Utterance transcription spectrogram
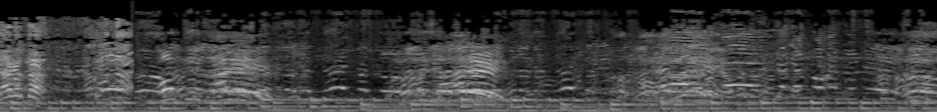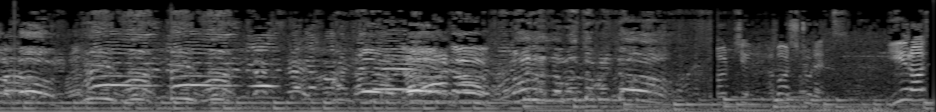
జాగ్రత్త అబౌట్ స్టూడెంట్స్ ఈ రోజు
